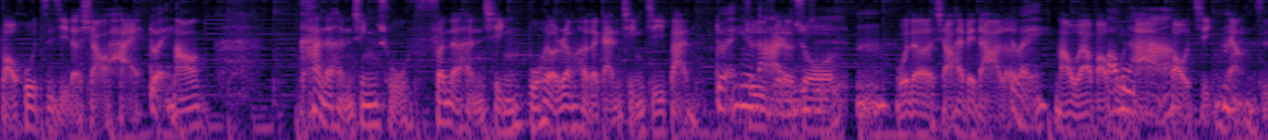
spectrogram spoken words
保护自己的小孩，对。然后看得很清楚，分得很清，不会有任何的感情羁绊。对，就是觉得说嗯，我的小孩被打了，对，然后我要保保护他，护他。报警这样子。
